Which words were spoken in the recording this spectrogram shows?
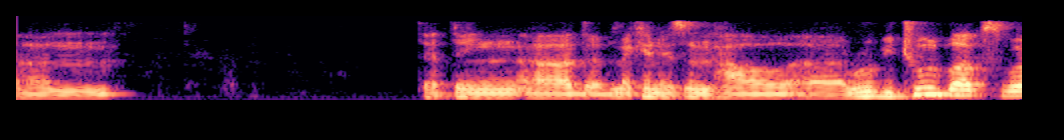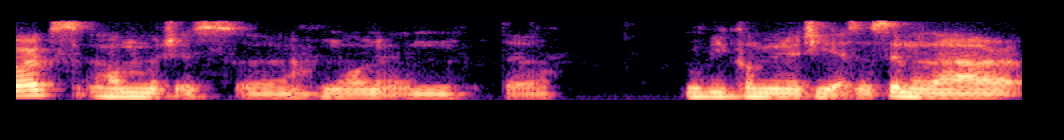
um, the thing, uh, the mechanism how uh, Ruby Toolbox works, um, which is uh, known in the Ruby community as a similar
